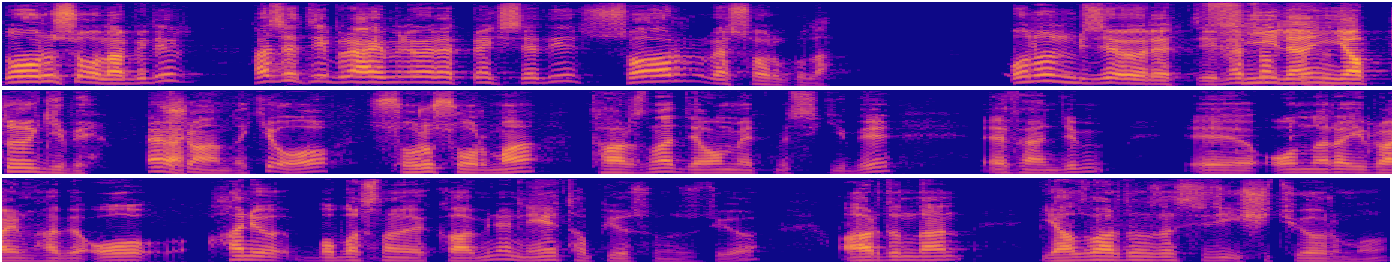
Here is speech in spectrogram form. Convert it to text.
Doğrusu olabilir. Hz. İbrahim'in öğretmek istediği sor ve sorgula. Onun bize öğrettiği metot Fiilen yaptığı gibi. Evet. Şu andaki o soru sorma tarzına devam etmesi gibi. Efendim e, onlara İbrahim Habi o hani babasına ve kavmine neye tapıyorsunuz diyor. Ardından yalvardığınızda sizi işitiyor mu?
